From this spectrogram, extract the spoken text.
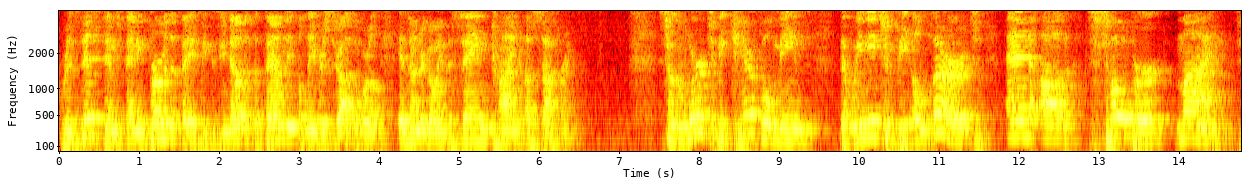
Resist him, standing firm in the faith, because you know that the family of believers throughout the world is undergoing the same kind of suffering. So the word to be careful means that we need to be alert and of sober mind.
